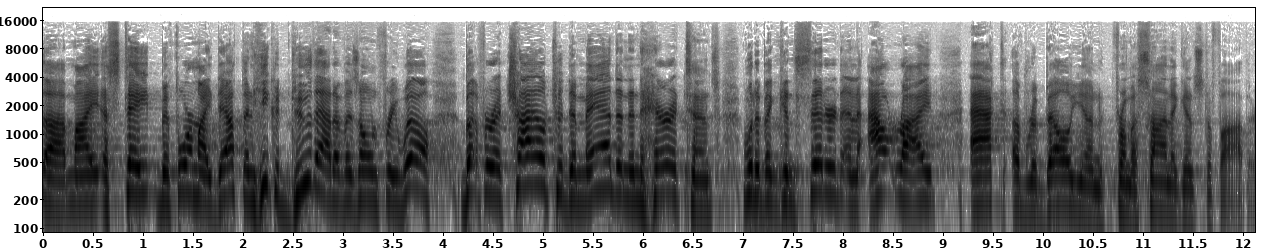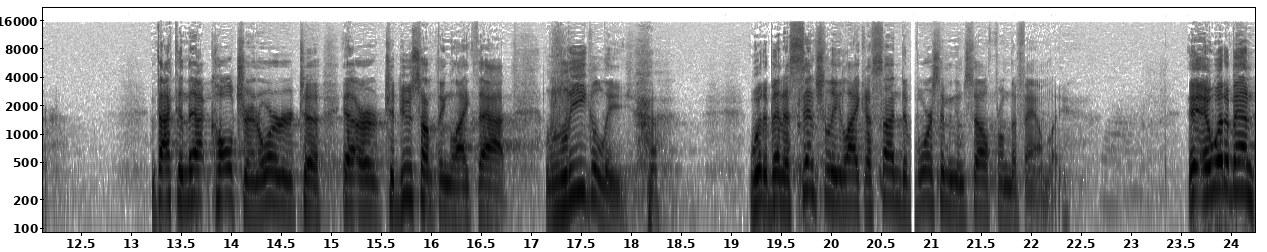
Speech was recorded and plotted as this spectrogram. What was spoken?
uh, my estate before my death, then he could do that of his own free will. But for a child to demand an inheritance would have been considered an outright act of rebellion from a son against a father. In fact, in that culture, in order to, or to do something like that, legally, would have been essentially like a son divorcing himself from the family. It, would have been,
